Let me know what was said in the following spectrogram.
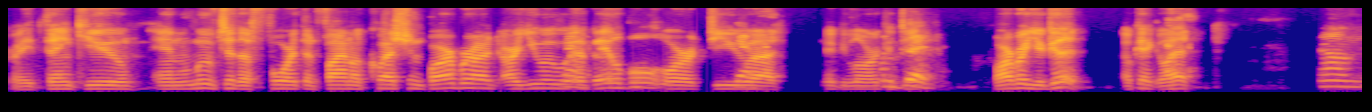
Great, thank you. And we'll move to the fourth and final question. Barbara, are you yeah. available or do you, uh, maybe Laura could take? It? Barbara, you're good. Okay, go ahead. Um,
